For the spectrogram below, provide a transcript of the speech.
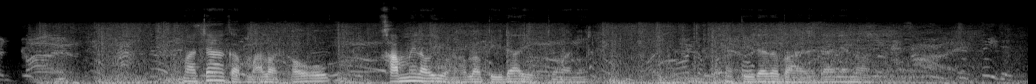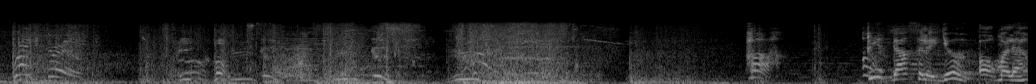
and fire. มาจ้ากับมาหลอดเขาค้ำให้เราอยู่นะครับ เราตีได้อยู่จังหวะนี้เราตีได้สบายเลยได้แน่นอนฮ่าเรียกดาร์คสเลเยอร์ออกมาแล้ว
